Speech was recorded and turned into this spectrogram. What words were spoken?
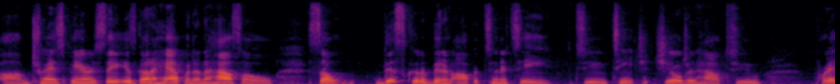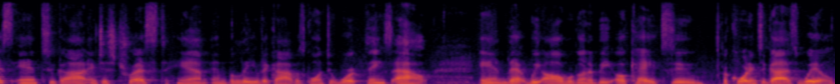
um, transparency is going to happen in a household. So this could have been an opportunity to teach children how to press into God and just trust Him and believe that God was going to work things out and that we all were going to be okay to according to God's will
